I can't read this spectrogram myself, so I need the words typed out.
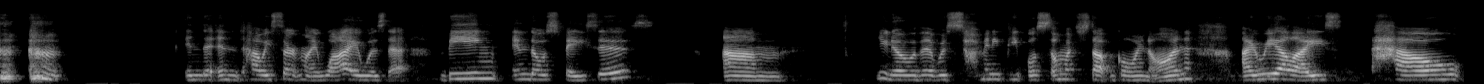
in the in how i served my why was that being in those spaces um you know there was so many people so much stuff going on. I realized how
